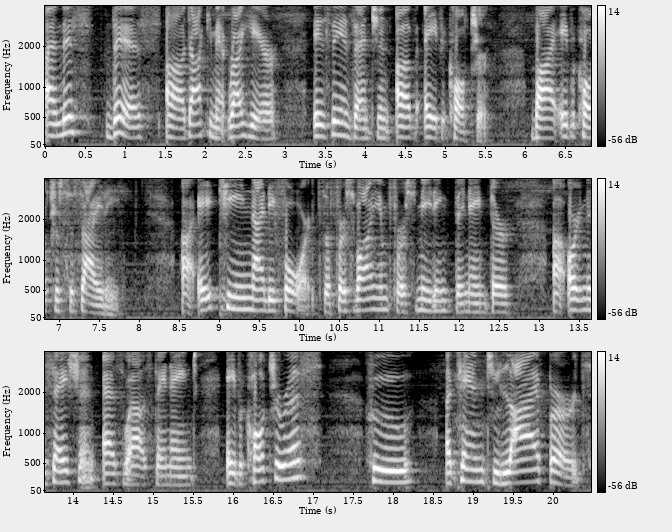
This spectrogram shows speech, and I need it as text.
And this, this uh, document right here is the invention of aviculture by Aviculture Society. Uh, 1894. It's the first volume, first meeting. They named their uh, organization as well as they named aviculturists who attend to live birds.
